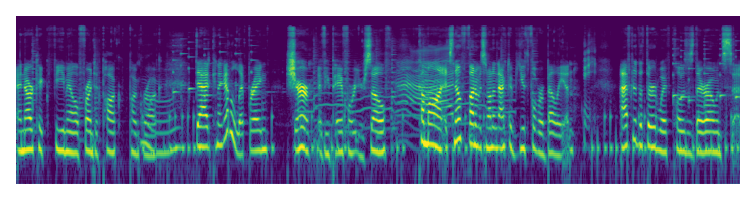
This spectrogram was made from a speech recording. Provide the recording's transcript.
anarchic female fronted punk rock. Dad, can I get a lip ring? Sure, if you pay for it yourself. Come on, it's no fun if it's not an act of youthful rebellion. After the third wave closes their own set,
